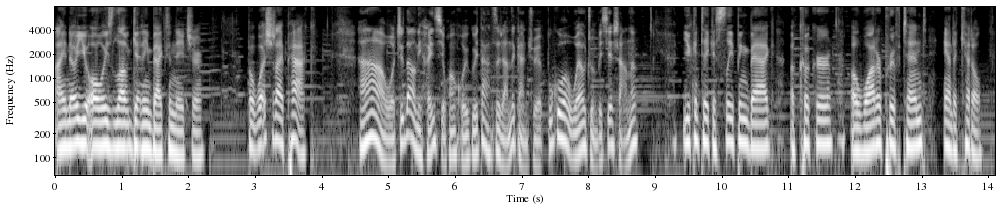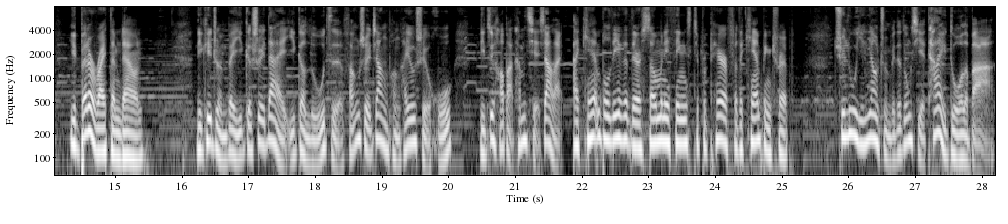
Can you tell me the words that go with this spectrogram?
I know you always love getting back to nature. But what should I pack? 啊，我知道你很喜欢回归大自然的感觉，不过我要准备些啥呢？ You can take a sleeping bag, a cooker, a waterproof tent, and a kettle. You'd better write them down. 你可以准备一个睡袋、一个炉子、防水帐篷，还有水壶。你最好把它们写下来。 I can't believe that there are so many things to prepare for the camping trip. 去露营要准备的东西也太多了吧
